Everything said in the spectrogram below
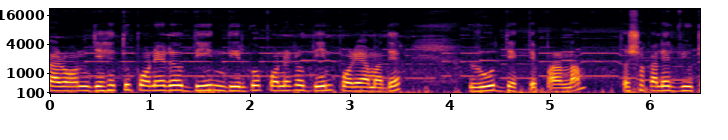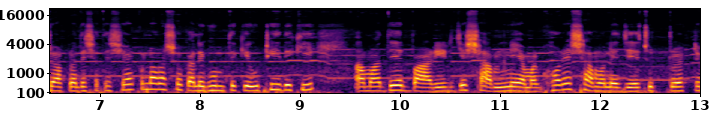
কারণ যেহেতু পনেরো দিন, দীর্ঘ পনেরো দিন পরে আমাদের রোদ দেখতে পারলাম। তো সকালের ভিউটা আপনাদের সাথে শেয়ার করলাম আর সকালে ঘুম থেকে উঠেই দেখি আমাদের বাড়ির যে সামনে, আমার ঘরের সামনে যে ছোট্ট একটা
